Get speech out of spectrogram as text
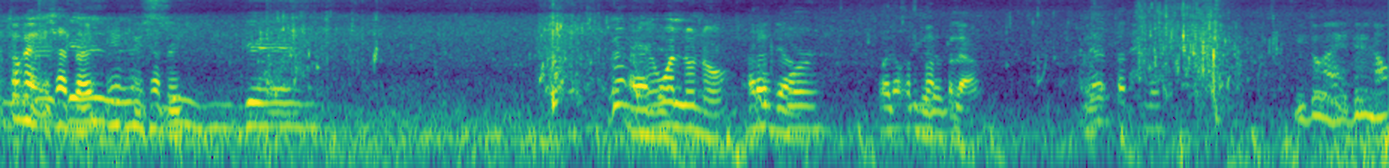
Ito guys, isa doon. Ito isa doon. Gano'n yung walo no? Ano? Four. Wala ka Lima pa lang. Ayan, tatlo. Dito nga, ito yun, no?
